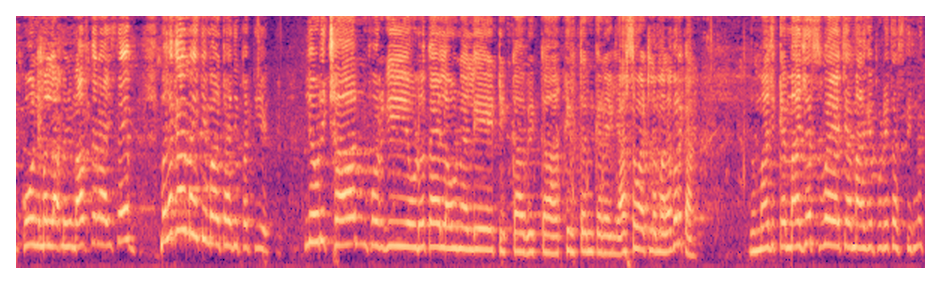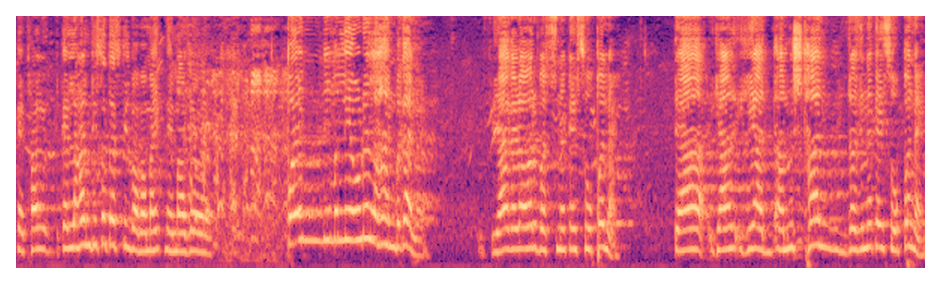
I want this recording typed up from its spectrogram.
कोण मला म्हणजे माफ करा आईसाहेब मला काय माहिती माताधिपती आहे? एवढी छान पोरगी एवढं काय लावून आले? टिक्का बिक्का कीर्तन करायला. असं वाटलं मला बरं का? माझे काय माझ्याच वयाच्या मागे पुढेच असतील ना? काय फार काय लहान दिसत असतील बाबा माहीत नाही माझ्या वयात. पण मी म्हणले एवढं लहान बघा ना. या गडावर बसणं काही सोपं नाही. त्या ह्या हे अनुष्ठान जगणं काही सोपं नाही.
